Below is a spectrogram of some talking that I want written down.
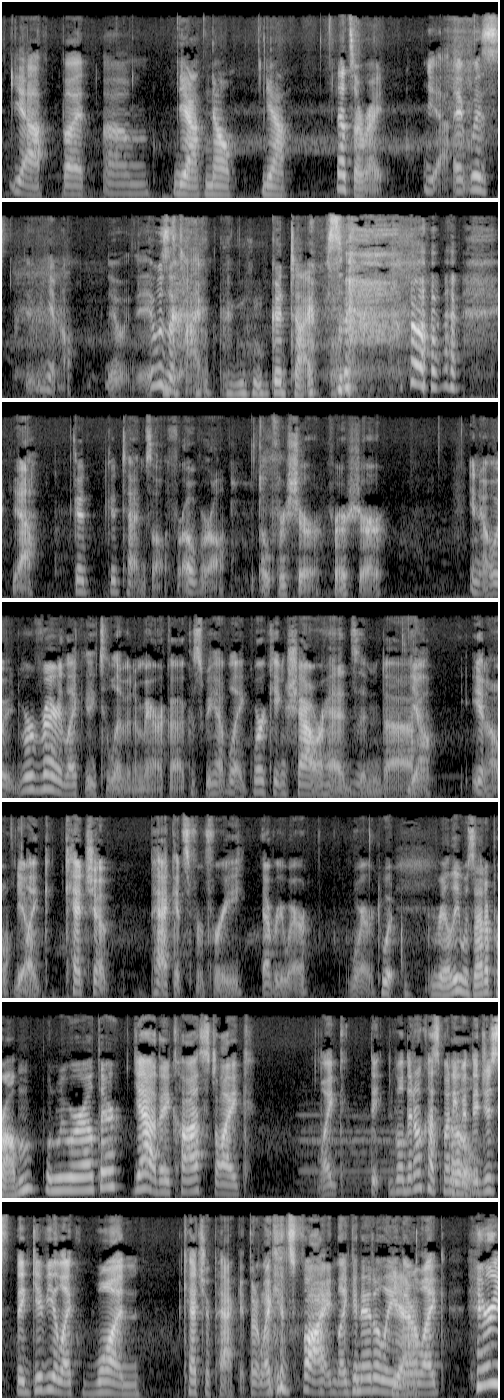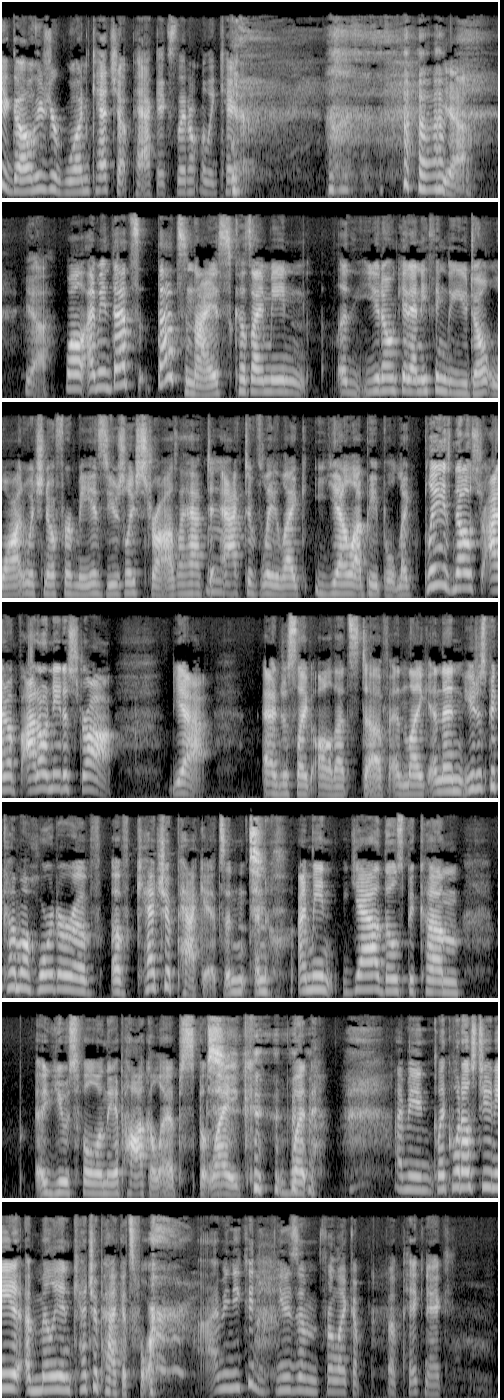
yeah, but um, Yeah. No. Yeah. That's all right. yeah, it was you know it, it was a time. Good times. yeah, good good times all for overall. oh, for sure. For sure. You know, we- we're very likely to live in America because we have like working shower heads and uh, Yeah. you know, Yeah. like ketchup packets for free everywhere. Where What? Really? Was that a problem when we were out there? Yeah, they cost like, like, they, well, they don't cost money, Oh. but they just they give you like one ketchup packet. They're like, it's fine. Like in Italy, Yeah. they're like, here you go, here's your one ketchup packet. So they don't really care. yeah. yeah, Well, I mean that's that's nice because I mean uh, you don't get anything that you don't want, which no for me is usually straws. I have to Mm. actively like yell at people like, please no straw. I don't I don't need a straw. Yeah, and just like all that stuff and like and then you just become a hoarder of of ketchup packets and and I mean yeah those become uh, useful in the apocalypse but like what I mean, like what else do you need a million ketchup packets for I mean, you could use them for like a, a picnic.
